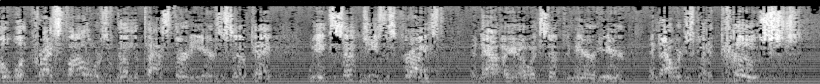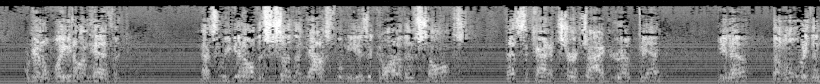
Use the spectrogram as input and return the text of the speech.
But what Christ followers have done the past 30 years is say, okay, we accept Jesus Christ, and now, you know, accept him here here, and now we're just going to coast. We're going to wait on heaven. That's where you get all the Southern gospel music, a lot of those songs. That's the kind of church I grew up in. You know, the only the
